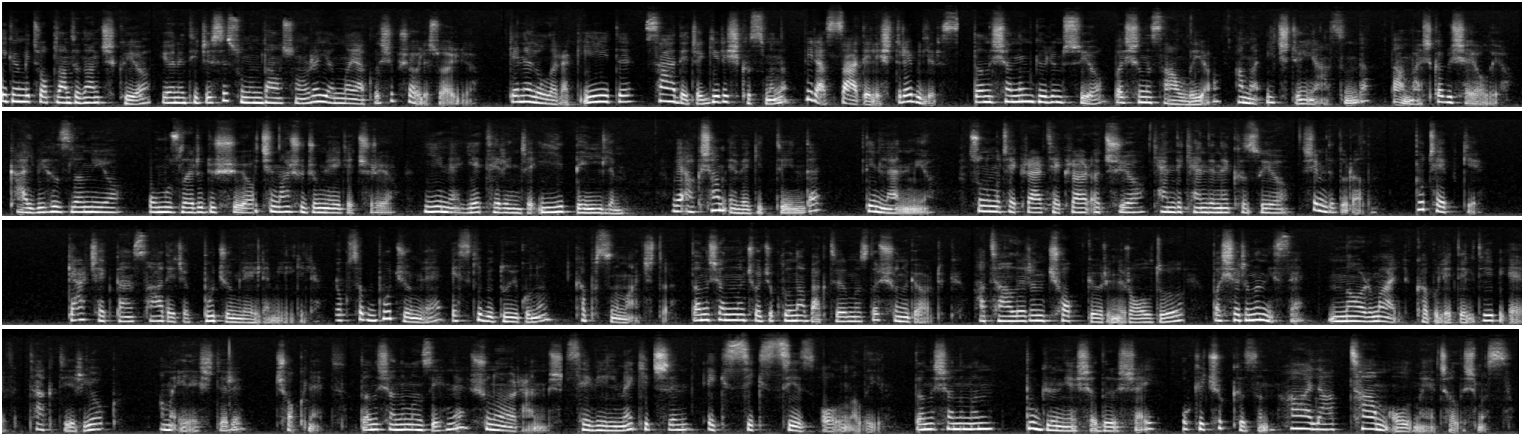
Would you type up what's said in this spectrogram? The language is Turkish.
Bir gün bir toplantıdan çıkıyor. Yöneticisi sunumdan sonra yanına yaklaşıp şöyle söylüyor. Genel olarak iyiydi. Sadece giriş kısmını biraz sadeleştirebiliriz. Danışanım gülümsüyor, başını sallıyor ama iç dünyasında bambaşka bir şey oluyor. Kalbi hızlanıyor, omuzları düşüyor. İçinden şu cümleyi geçiriyor. Yine yeterince iyi değilim. Ve akşam eve gittiğinde dinlenmiyor. Sunumu tekrar tekrar açıyor. Kendi kendine kızıyor. Şimdi duralım. Bu tepki gerçekten sadece bu cümleyle mi ilgili? Yoksa bu cümle eski bir duygunun kapısını mı açtı? Danışanının çocukluğuna baktığımızda şunu gördük. Hataların çok görünür olduğu, başarının ise normal kabul edildiği bir ev. Takdir yok ama eleştiri çok net. Danışanımın zihni şunu öğrenmiş. Sevilmek için eksiksiz olmalıyım. Danışanımın bugün yaşadığı şey o küçük kızın hala tam olmaya çalışması.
